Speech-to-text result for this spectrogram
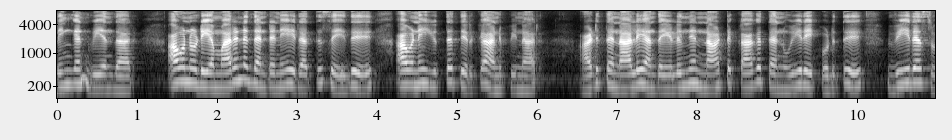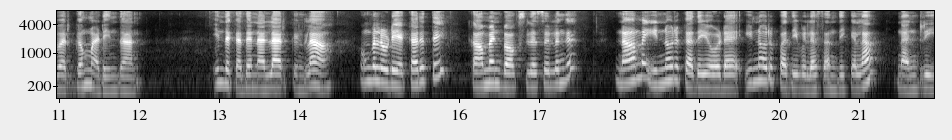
லிங்கன் வியந்தார். அவனுடைய மரண தண்டனையை ரத்து செய்து அவனை யுத்தத்திற்கு அனுப்பினார். அடுத்த நாளே அந்த இளைஞன் நாட்டுக்காக தன் உயிரை கொடுத்து வீர ஸ்வர்க்கம் அடைந்தான். இந்த கதை நல்லா இருக்குங்களா? உங்களுடைய கருத்தை காமெண்ட் பாக்ஸில் சொல்லுங்கள் நாம் இன்னொரு கதையோட இன்னொரு பதிவில் சந்திக்கலாம். நன்றி.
